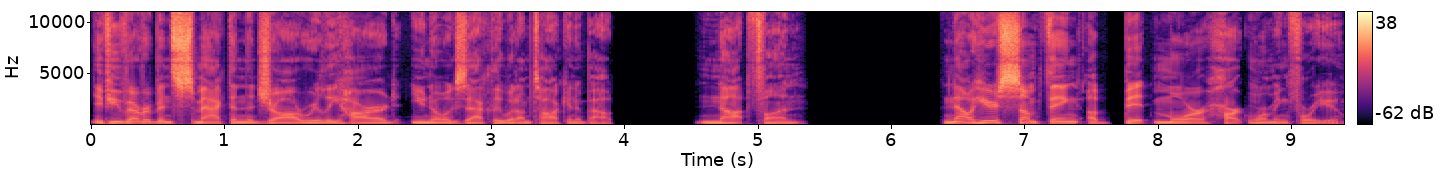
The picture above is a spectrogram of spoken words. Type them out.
If you've ever been smacked in the jaw really hard, you know exactly what I'm talking about. Not fun. Now, here's something a bit more heartwarming for you.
